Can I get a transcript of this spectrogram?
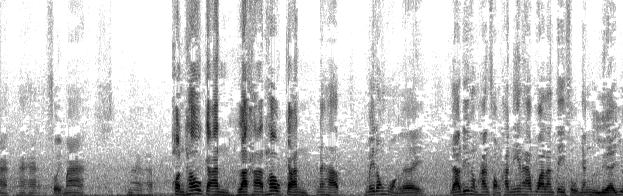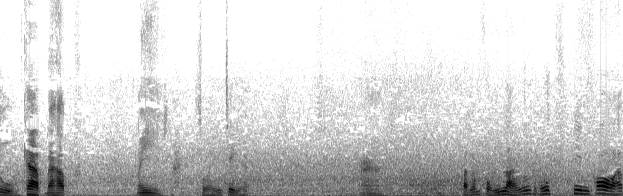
ากนะฮะสวยมากมากครับ ผ่อนเท่ากัน ราคาเท่ากันนะครับ ไม่ต้องห่วงเลย แล้วที่สำคัญสองคันนี้นะครับ วารันตีศูนย์ยังเหลืออยู่ครับ นะครับ นี่สวยจริงๆครับ อ่าปัดน้ำฝนหลังโอ้พิมพ่อครับ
